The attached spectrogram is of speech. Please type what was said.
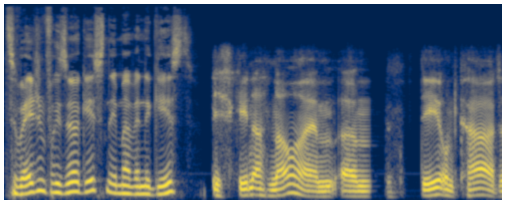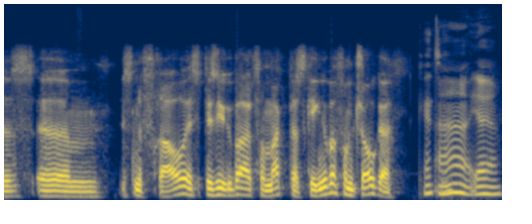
Zu welchem Friseur gehst du denn immer, wenn du gehst? Ich gehe nach Nauheim. Ähm, D und K, das ähm, ist eine Frau, ist busy überall vom Marktplatz, gegenüber vom Joker. Kennst du? Ah, ja, ja.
